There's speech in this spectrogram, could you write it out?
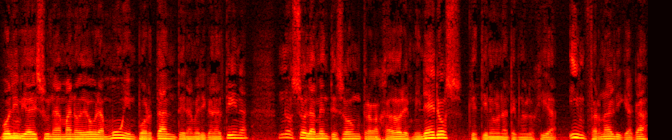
Bolivia es una mano de obra muy importante en América Latina. No solamente son trabajadores mineros que tienen una tecnología infernal y que acá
